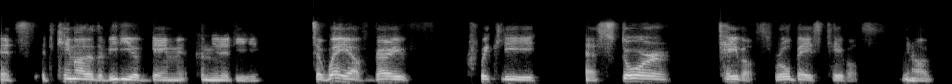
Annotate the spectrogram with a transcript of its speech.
It's it came out of the video game community. It's a way of very quickly uh, store tables, row-based tables, you know,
